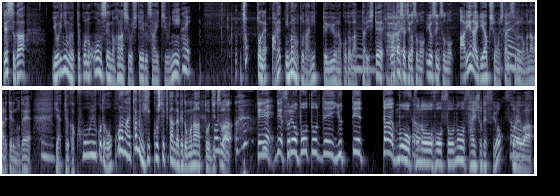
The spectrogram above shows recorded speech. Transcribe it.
ですが、よりにもよってこの音声の話をしている最中に、はい。ちょっとね、あれ？今の音何？っていうようなことがあったりして、うん私たちがその、要するにその、ありえないリアクションをしたりするのが流れてるので、い、や、というか、こういうことが起こらないために引っ越してきたんだけどもな、と、実は。本で、ねで、それを冒頭で言ってた、もうこの放送の最初ですよ。当これは。。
